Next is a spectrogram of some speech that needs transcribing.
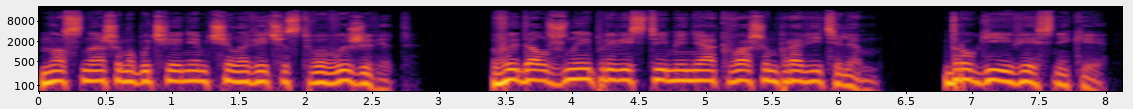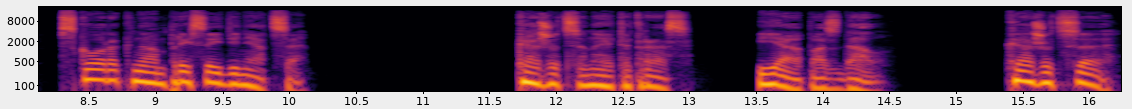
но с нашим обучением человечество выживет. Вы должны привести меня к вашим правителям. Другие вестники скоро к нам присоединятся. Кажется, на этот раз я опоздал. Кажется,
